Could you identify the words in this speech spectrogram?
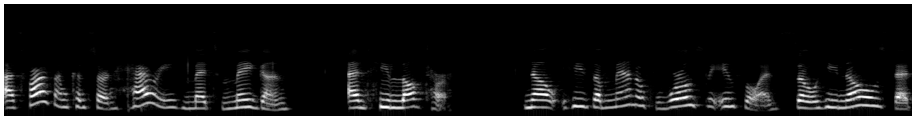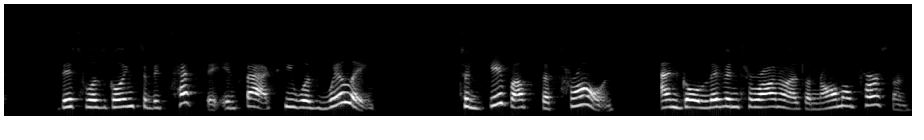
as far as I'm concerned, Harry met Meghan and he loved her. Now, he's a man of worldly influence, so he knows that this was going to be tested. In fact, he was willing to give up the throne and go live in Toronto as a normal person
